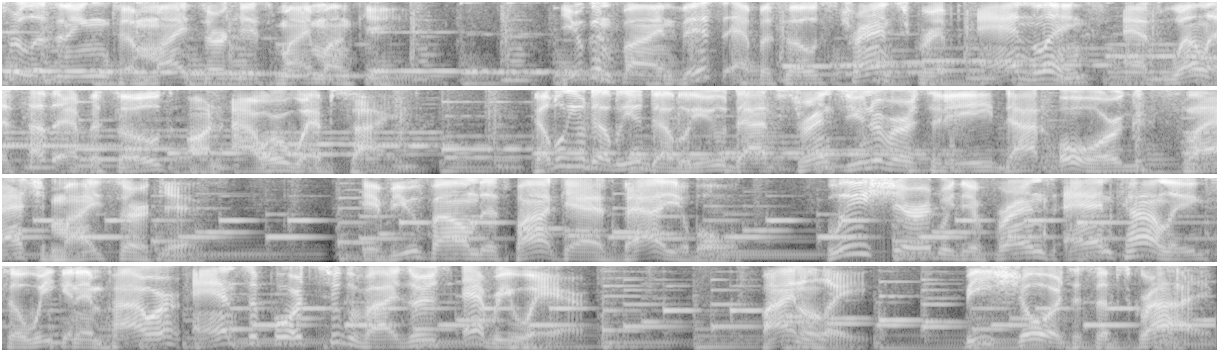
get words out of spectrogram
Thanks for listening to My Circus, My Monkeys. You can find this episode's transcript and links, as well as other episodes, on our website www.strengthsuniversity.org slash mycircus. If you found this podcast valuable, please share it with your friends and colleagues so we can empower and support supervisors everywhere. Finally, be sure to subscribe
